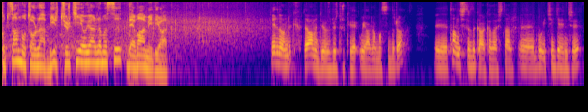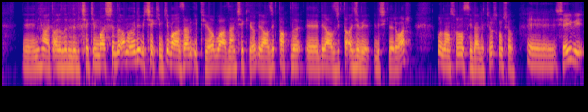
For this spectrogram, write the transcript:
Kutsal Motor'la bir Türkiye uyarlaması devam ediyor. Geri döndük. Devam ediyoruz bir Türkiye uyarlamasıdır'a. Ee, tanıştırdık arkadaşlar ee, bu iki genci. Ee, nihayet aralarında bir çekim başladı ama öyle bir çekim ki bazen itiyor, bazen çekiyor. Birazcık tatlı, e, birazcık da acı bir ilişkileri var. Buradan sonra nasıl ilerletiyoruz konuşalım. Ee, şeyi bir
